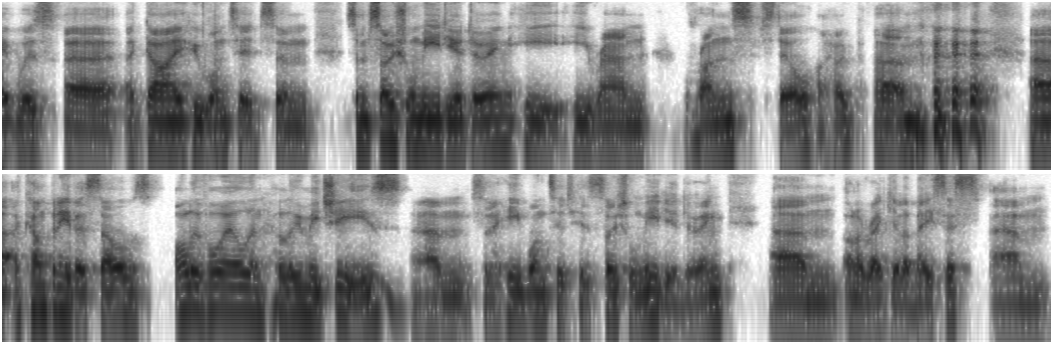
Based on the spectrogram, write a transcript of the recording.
it was uh, a guy who wanted some some social media doing he he ran runs still, I hope, um, uh, a company that sells olive oil and halloumi cheese. Um, so he wanted his social media doing um, on a regular basis. Um,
